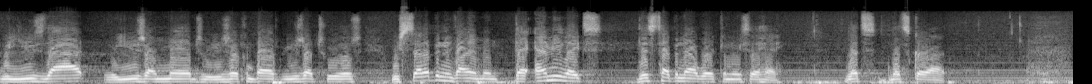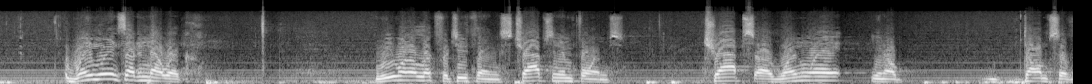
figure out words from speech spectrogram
we use that, we use our MIBs, we use our compilers, we use our tools. We set up an environment that emulates this type of network and we say, hey, let's, let's go out. When we're inside a network, we want to look for two things, traps and informs. Traps are one way, you know, dumps of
